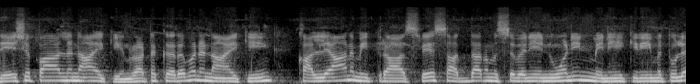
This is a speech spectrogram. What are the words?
දේශපාලන නායකින් රට කරවන නායකින් කල්්‍යාන මිත්‍රාශ්‍රය සද්ධර්මස්වනය නුවනින් මෙනෙහි කිරීම තුළ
